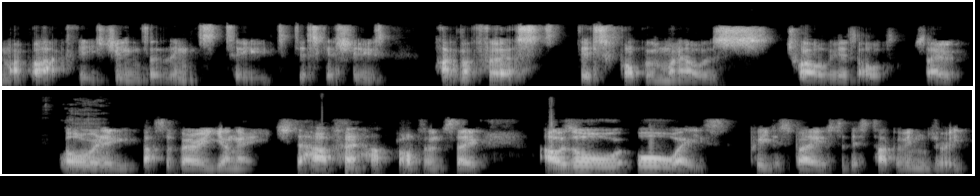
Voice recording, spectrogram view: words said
in my back. These genes are linked to, to disc issues. I had my first disc problem when I was 12 years old. So already that's a very young age to have, have problems. So I was all, always predisposed to this type of injury.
